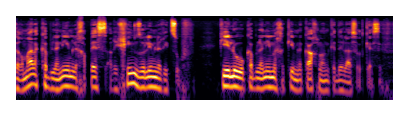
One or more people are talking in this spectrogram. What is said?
גרמה לקבלנים לחפש עריכים זולים לריצוף. כאילו קבלנים מחכים לכחלון כדי לעשות כסף.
